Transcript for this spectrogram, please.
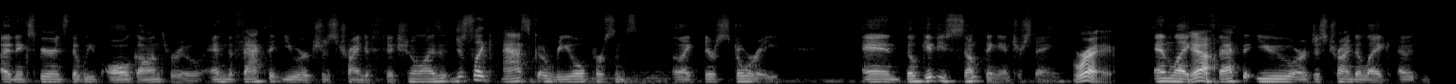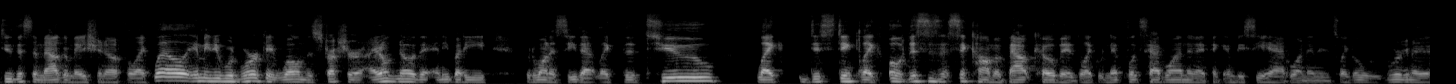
an experience that we've all gone through. And the fact that you are just trying to fictionalize it, just like ask a real person's, like their story, and they'll give you something interesting. right. And like Yeah. the fact that you are just trying to like uh, do this amalgamation of like, well, I mean, it would work it well in the structure. I don't know that anybody would want to see that. Like the two like distinct, like, oh, this is a sitcom about COVID. Like Netflix had one, and I think NBC had one, and it's like, oh, we're gonna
